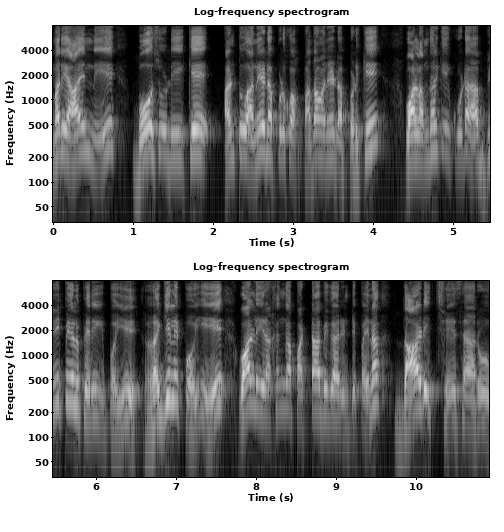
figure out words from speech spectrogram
మరి ఆయన్ని బోసు డీకే అంటూ అనేటప్పుడు ఒక పదం అనేటప్పటికీ వాళ్ళందరికీ కూడా బీపీలు పెరిగిపోయి రగిలిపోయి వాళ్ళు ఈ రకంగా పట్టాభి గారింటి పైన దాడి చేశారు.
